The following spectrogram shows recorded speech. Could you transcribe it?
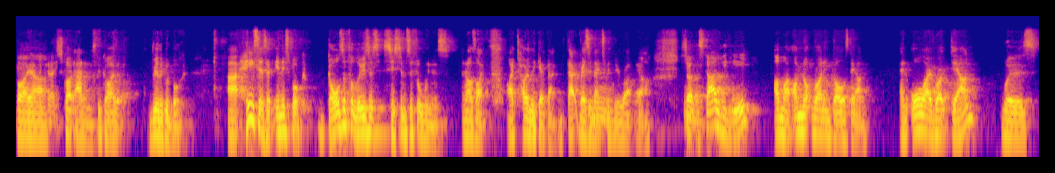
by uh, Okay. Scott Adams, the guy that, really good book. Uh, he says it in this book goals are for losers, systems are for winners. And I was like, I totally get that. That resonates with me right now. So at the start of the year, I'm like, I'm not writing goals down. And all I wrote down was,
